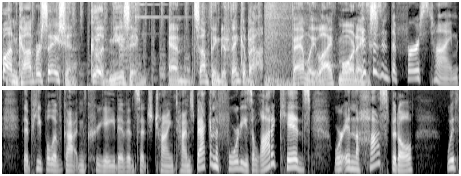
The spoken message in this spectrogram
Fun conversation, good music, and something to think about. Family Life Mornings. This isn't the first time that people have gotten creative in such trying times. Back in the 40s, a lot of kids were in the hospital with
